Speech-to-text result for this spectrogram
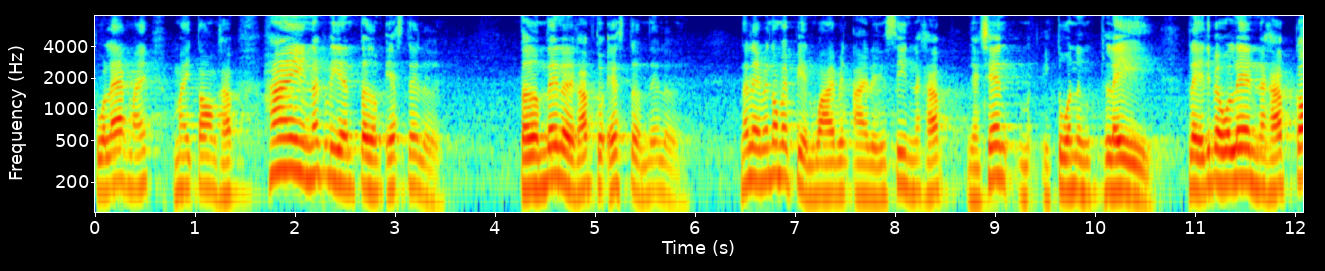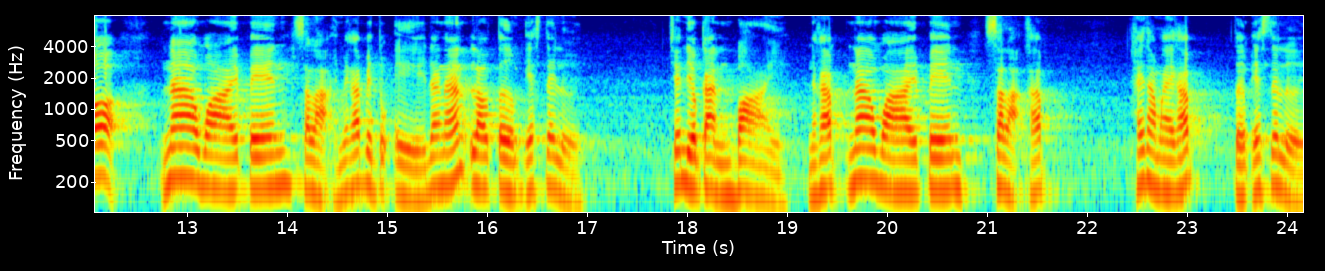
ตัวแรกไหมไม่ต้องครับ ให้นักเรียนเติม s ได้เลย เติมได้เลยครับตัว s เติมได้เลย นักเรียนไม่ต้องไปเปลี่ยน y เป็น i เลยทั้งสิ้นนะครับ อย่างเช่นอีกตัวหนึ่ง play play ที่แปลว่าเล่นนะครับ ก็ หน้า y เป็นสระเห็นไหมครับ เป็นตัว a ดังนั้นเราเติม s ได้เลย เช่นเดียวกัน by นะครับ หน้า y เป็นสระครับ ให้ทำไงครับ เติม s ได้เลย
